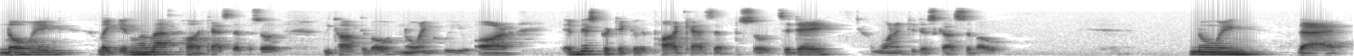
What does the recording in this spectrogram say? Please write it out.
knowing, like in the last podcast episode, we talked about knowing who you are in this particular podcast episode today, I wanted to discuss about knowing that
